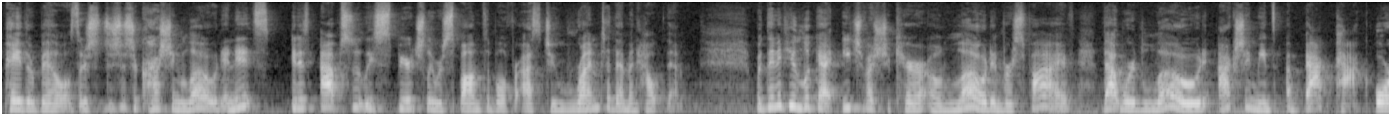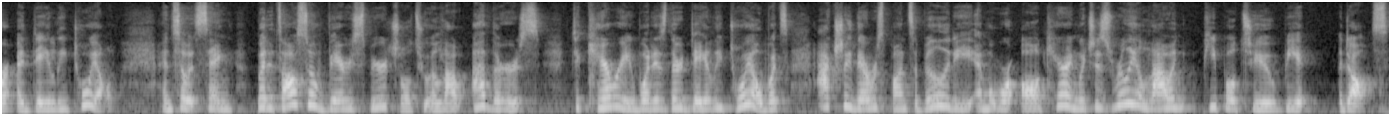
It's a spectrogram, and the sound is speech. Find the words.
pay their bills. There's, there's just a crushing load. And it's it is absolutely spiritually responsible for us to run to them and help them but then if you look at each of us should carry our own load in verse 5, that word load actually means a backpack or a daily toil. And so it's saying, but it's also very spiritual to allow others to carry what is their daily toil, what's actually their responsibility and what we're all carrying, which is really allowing people to be adults,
